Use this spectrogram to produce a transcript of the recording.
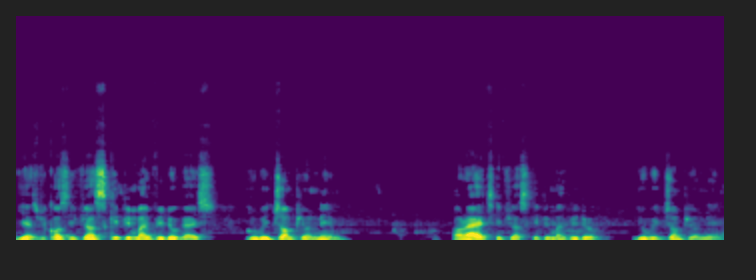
Yes, because if you are skipping my video, guys, you will jump your name all right if you are skipping my video you will jump your name.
